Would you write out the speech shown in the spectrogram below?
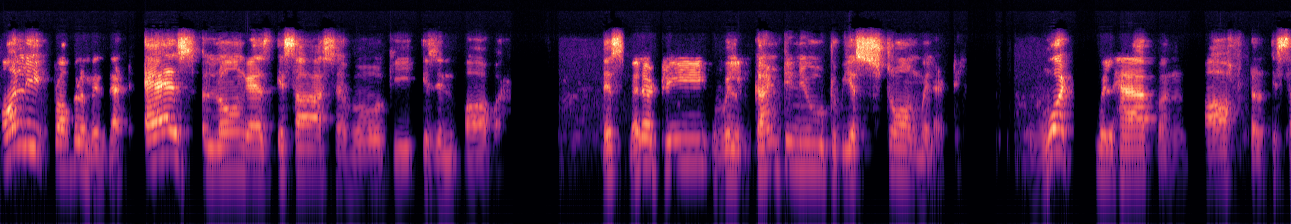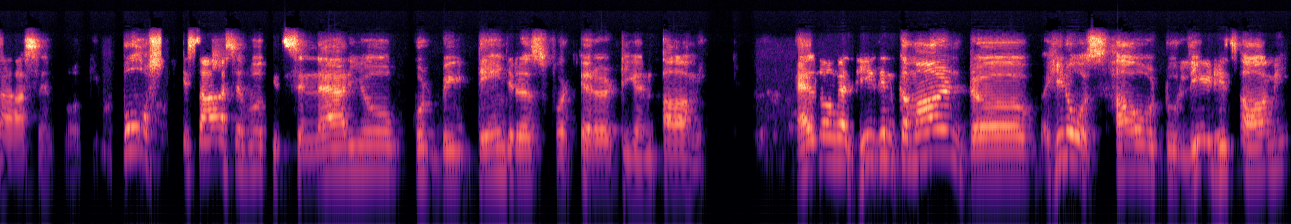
Only problem is that as long as Isaias Afwerki is in power, this military will continue to be a strong military. What will happen after Isaias Afwerki? Post Isaias Afwerki scenario could be dangerous for Eritrean army as long as he's in command, uh, he knows how to lead his army.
